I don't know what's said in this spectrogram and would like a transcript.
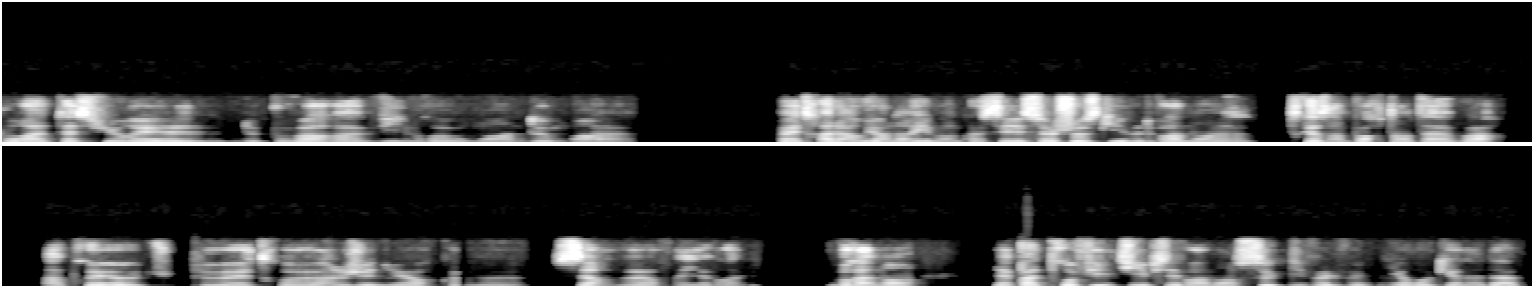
pour t'assurer de pouvoir vivre au moins deux mois, pas être à la rue en arrivant. C'est les seules choses qui est vraiment très importante à avoir. Après, euh, tu peux être euh, ingénieur comme euh, serveur. Enfin, y a vraiment, il n'y a pas de profil type. C'est vraiment ceux qui veulent venir au Canada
